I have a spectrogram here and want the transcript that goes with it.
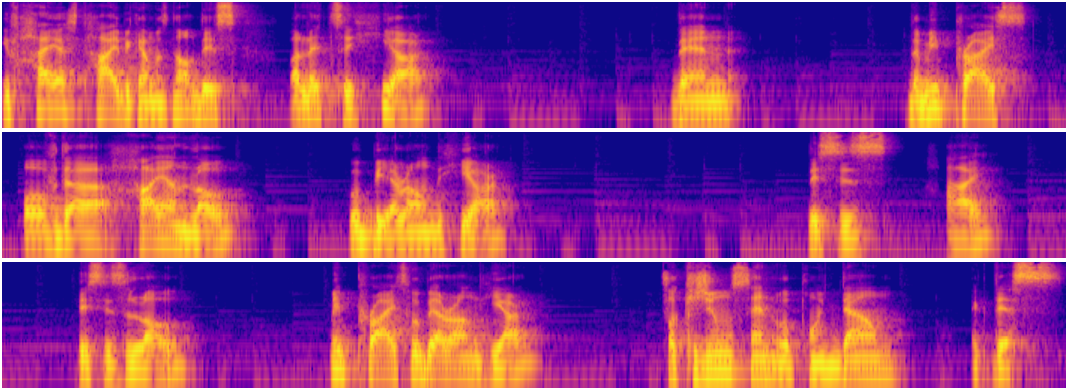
If highest high becomes not this, but let's say here, then the mid price of the high and low would be around here. This is high, this is low. Mid price will be around here. So Kijun Sen will point down like this.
